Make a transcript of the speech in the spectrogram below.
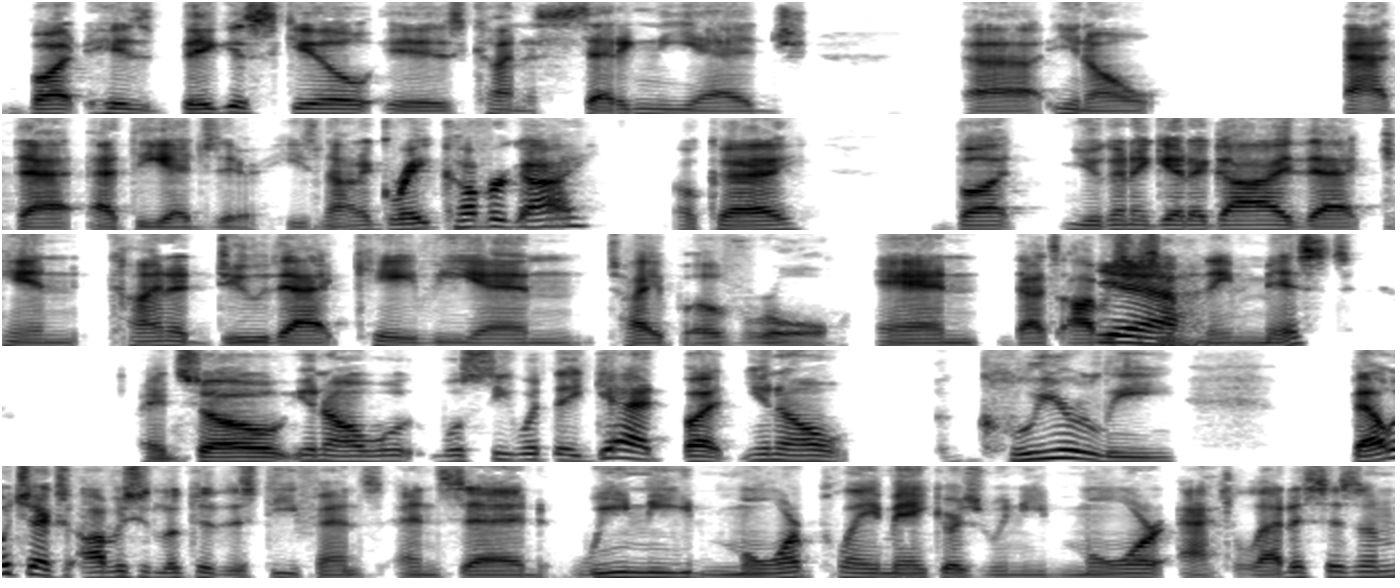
but his biggest skill is kind of setting the edge, uh, you know, at that at the edge there. He's not a great cover guy, okay, but you're going to get a guy that can kind of do that KVN type of role. And that's obviously Yeah. something they missed. And so, you know, we'll, we'll see what they get. But, you know, clearly, Belichick's obviously looked at this defense and said, we need more playmakers. We need more athleticism.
